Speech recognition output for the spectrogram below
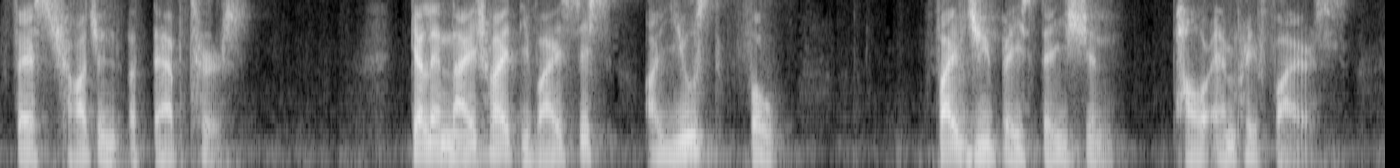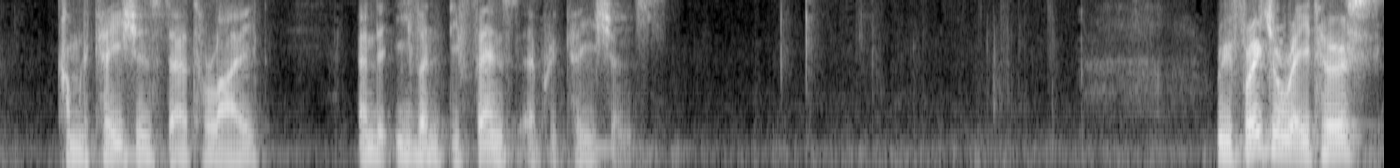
fast charging adapters. Gallium nitride devices are used for 5G base station, power amplifiers, communication satellite, and even defense applications. Refrigerators,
